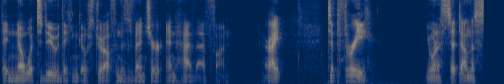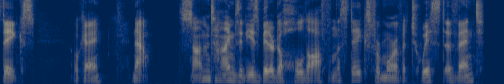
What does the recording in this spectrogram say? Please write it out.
they know what to do, they can go straight off in this adventure and have that fun. All right? Tip three you want to set down the stakes. Okay? Now, sometimes it is better to hold off on the stakes for more of a twist event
